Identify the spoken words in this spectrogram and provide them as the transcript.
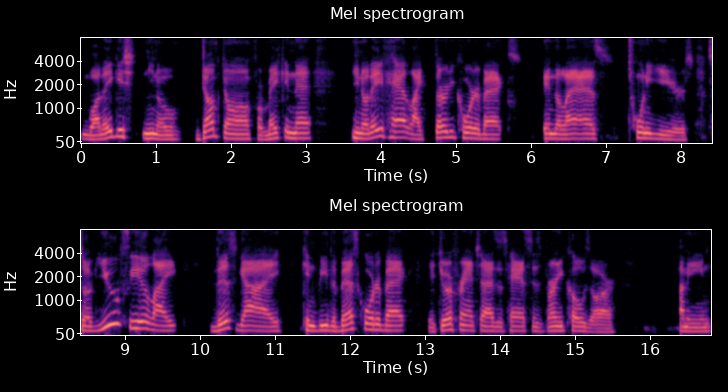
while they get you know dumped on for making that, you know they've had like thirty quarterbacks in the last twenty years. So if you feel like this guy can be the best quarterback that your franchise has had since Bernie Kosar, I mean,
